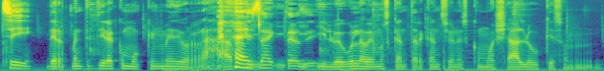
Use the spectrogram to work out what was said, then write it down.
Sí, de repente tira como que un medio rap. Exacto, y, sí. y luego la vemos cantar canciones como Shallow, que son.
